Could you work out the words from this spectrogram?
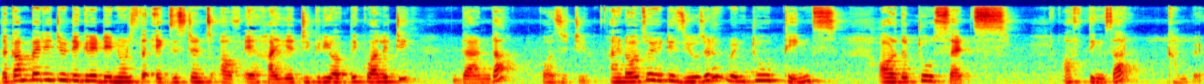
The comparative degree denotes the existence of a higher degree of the quality than the positive. And also it is used when two things or the two sets of things are compared.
